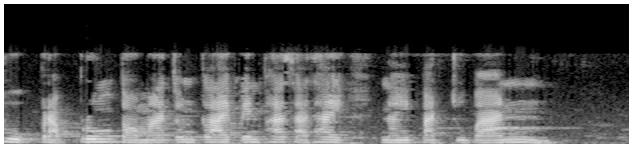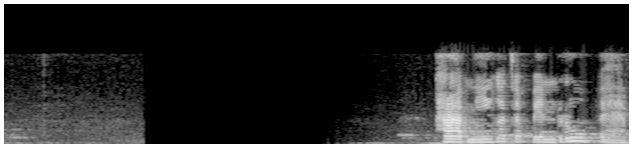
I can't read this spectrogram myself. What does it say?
ถูกปรับปรุงต่อมาจนกลายเป็นภาษาไทยในปัจจุบัน ภาพนี้ก็จะเป็นรูปแบบ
